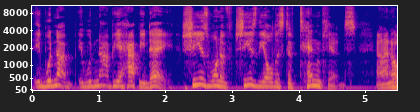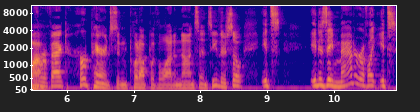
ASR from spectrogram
it would not it would not be a happy day. She is one of she is the oldest of ten kids, and I know Wow. for a fact her parents didn't put up with a lot of nonsense either. So it's it is a matter of like it's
